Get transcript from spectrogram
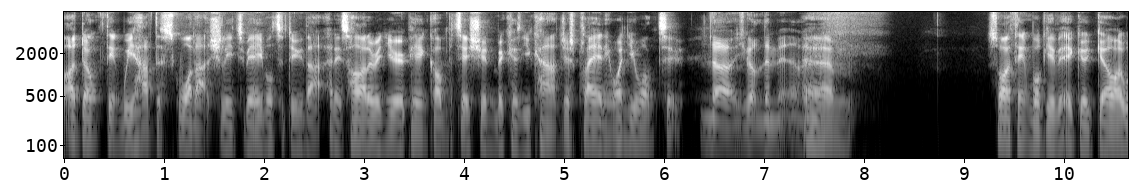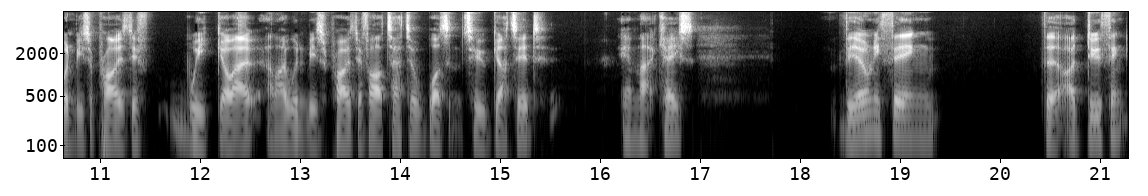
I don't think we have the squad actually to be able to do that, and it's harder in European competition because you can't just play anyone you want to. No, you got a limit. I mean, Um, so I think we'll give it a good go. I wouldn't be surprised if we go out, and I wouldn't be surprised if Arteta wasn't too gutted in that case. The only thing that I do think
